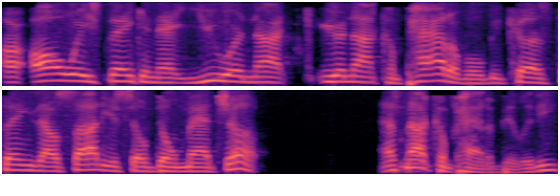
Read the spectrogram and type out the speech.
are always thinking that you are not you're not compatible because things outside of yourself don't match up. That's not compatibility.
